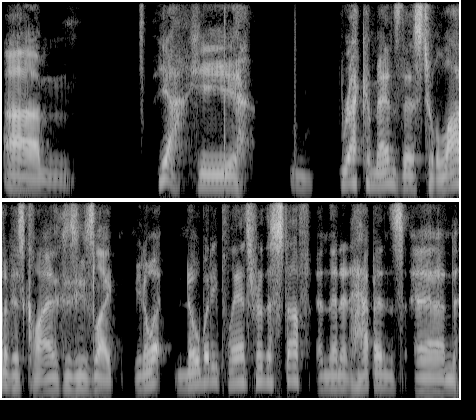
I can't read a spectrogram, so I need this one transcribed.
um, yeah, he recommends this to a lot of his clients because he's like, you know what? Nobody plans for this stuff. And then it happens. And,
